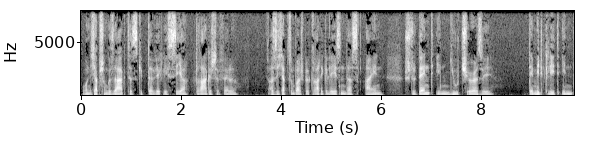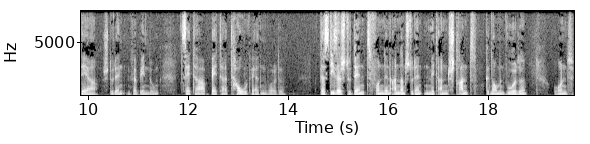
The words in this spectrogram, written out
Und ich habe schon gesagt, es gibt da wirklich sehr tragische Fälle. Also ich habe zum Beispiel gerade gelesen, dass ein Student in New Jersey, der Mitglied in der Studentenverbindung Zeta Beta Tau werden wollte, dass dieser Student von den anderen Studenten mit an den Strand genommen wurde und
